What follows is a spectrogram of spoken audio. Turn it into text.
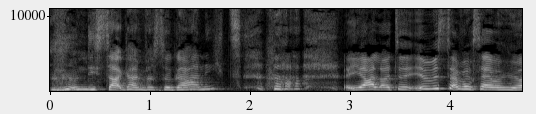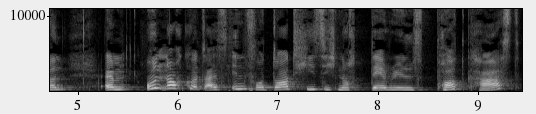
und ich sage einfach so gar nichts. ja, Leute, ihr müsst einfach selber hören. Ähm, und noch kurz als Info, dort hieß ich noch Daryls Podcast,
